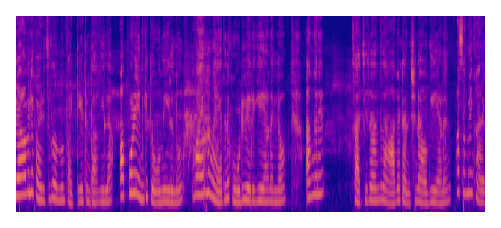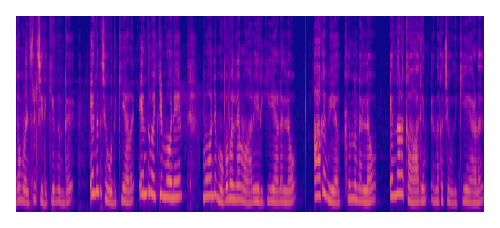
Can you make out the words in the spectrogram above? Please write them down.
രാവിലെ കഴിച്ചതൊന്നും പറ്റിയിട്ടുണ്ടാകില്ല. അപ്പോഴേ എനിക്ക് തോന്നിയിരുന്നു വയറിന് വേദന കൂടി വരികയാണല്ലോ. അങ്ങനെ സച്ചിദാനന്ദൻ ആകെ ടെൻഷൻ ആവുകയാണ്. ആ സമയം കനക മനസ്സിൽ ചിരിക്കുന്നുണ്ട്. എന്നിട്ട് ചോദിക്കുകയാണ് എന്തു പറ്റി മോനെ? മോന്റെ മുഖമെല്ലാം മാറിയിരിക്കുകയാണല്ലോ. ആകെ വിയർക്കുന്നുണ്ടല്ലോ. എന്താണ് കാര്യം? എന്നൊക്കെ ചോദിക്കുകയാണ്.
